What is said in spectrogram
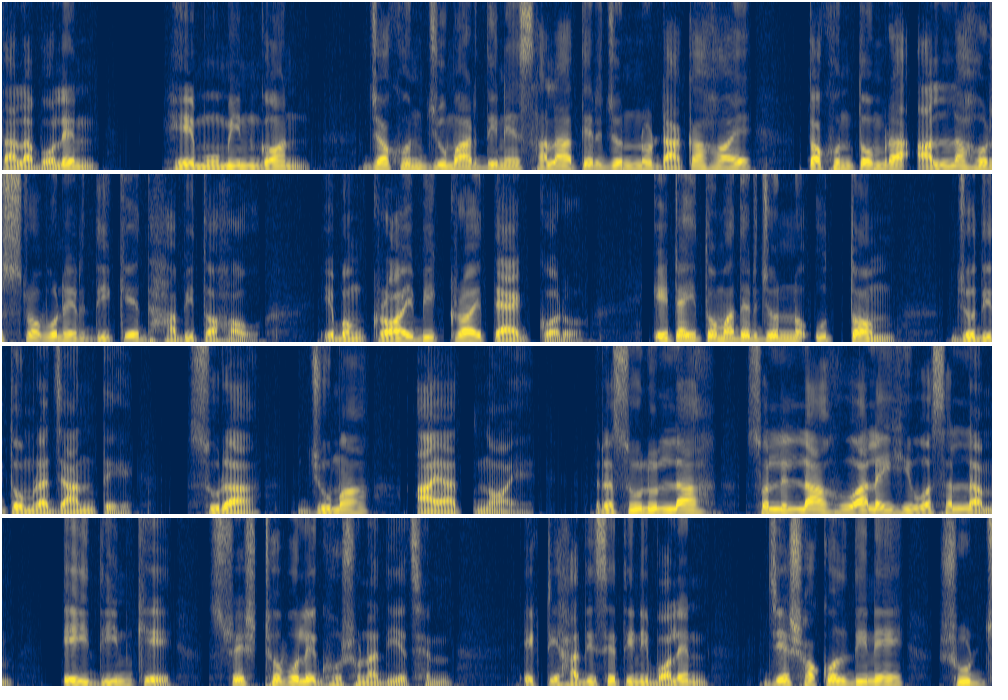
তালা বলেন, হে মুমিনগণ যখন জুমার দিনে সালাতের জন্য ডাকা হয়, তখন তোমরা আল্লাহর শ্রবণের দিকে ধাবিত হও এবং ক্রয় বিক্রয় ত্যাগ করো। এটাই তোমাদের জন্য উত্তম, যদি তোমরা জানতে। সুরা জুমা, আয়াত নয়। রসূলুল্লাহ সল্লিল্লাহু আলাইহি ওয়াসাল্লাম এই দিনকে শ্রেষ্ঠ বলে ঘোষণা দিয়েছেন। একটি হাদিসে তিনি বলেন, যে সকল দিনে সূর্য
